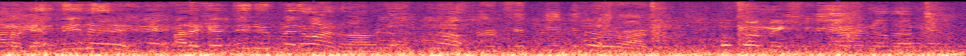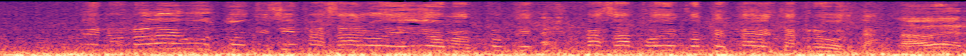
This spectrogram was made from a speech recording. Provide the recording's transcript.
argentino, y- argentino y peruano hablo. No, Argentino y peruano. un poco mexicano también. Bueno, nos da gusto que sepas algo de idiomas, porque vas a poder contestar esta pregunta. A ver.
